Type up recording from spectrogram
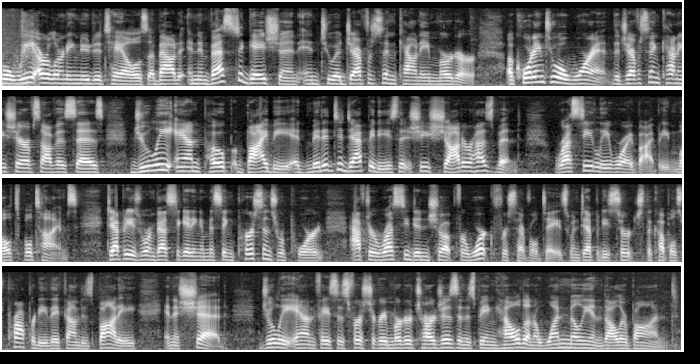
Well, we are learning new details about an investigation into a Jefferson County murder. According to a warrant, the Jefferson County Sheriff's Office says Julie Ann Pope Bybee admitted to deputies that she shot her husband, Rusty Leroy Bybee, multiple times. Deputies were investigating a missing persons report after Rusty didn't show up for work for several days. When deputies searched the couple's property, they found his body in a shed. Julie Ann faces first degree murder charges and is being held on a $1 million bond.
